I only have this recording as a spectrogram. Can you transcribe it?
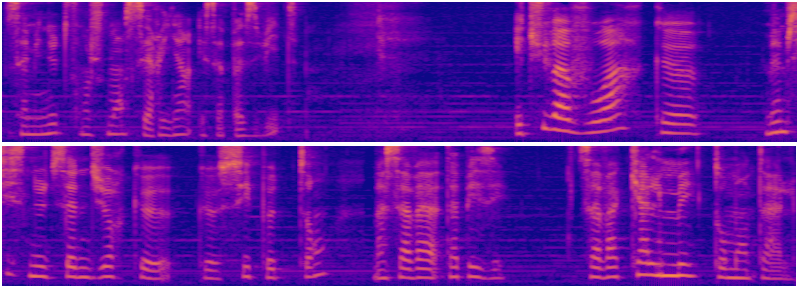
5 minutes, franchement, c'est rien et ça passe vite. Et tu vas voir que même si ça ne dure que, que si peu de temps, bah ça va t'apaiser ça va calmer ton mental.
